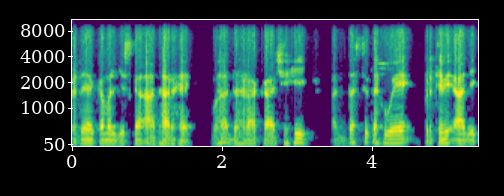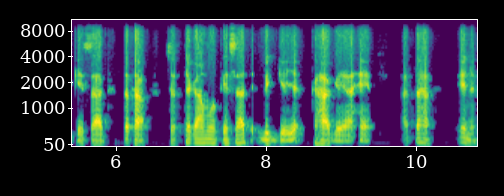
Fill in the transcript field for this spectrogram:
हृदय कमल जिसका आधार है, वह दहराकाश ही अंतस्थित हुए पृथ्वी आदि के साथ तथा सत्यकामों के साथ विज्ञेय कहा गया है। अतः इन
